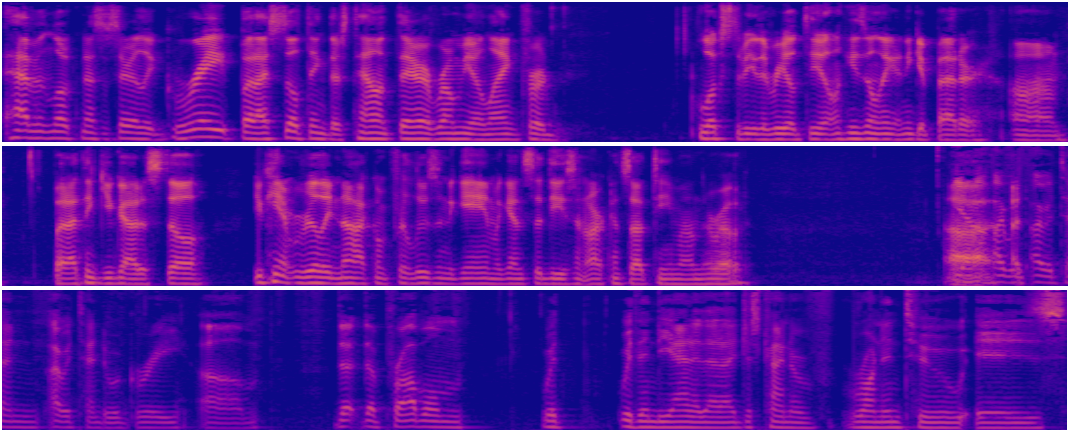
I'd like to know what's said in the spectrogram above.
haven't looked necessarily great. But I still think there's talent there. Romeo Langford looks to be the real deal, and he's only going to get better. Um, but I think you got to still you can't really knock him for losing the game against a decent Arkansas team on the road. Yeah, Uh, I would I would tend I would tend to agree. Um, the the problem with with Indiana that I just kind of run into is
